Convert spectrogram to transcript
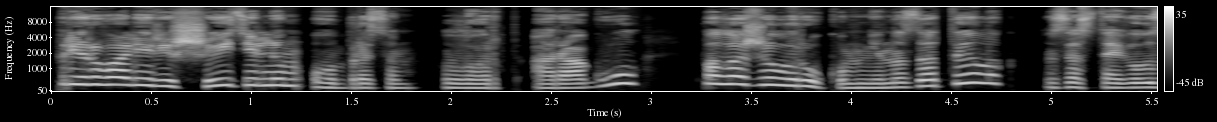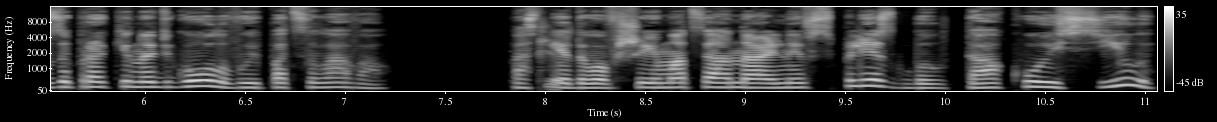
прервали решительным образом. Лорд Арагул — Положил руку мне на затылок, заставил запрокинуть голову и поцеловал. Последовавший эмоциональный всплеск был такой силы,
